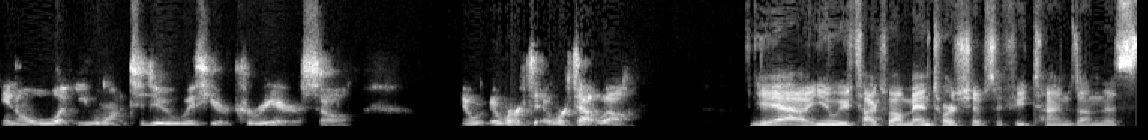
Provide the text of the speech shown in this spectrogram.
you know, what you want to do with your career. So it, it worked. It worked out well. Yeah, you know, we've talked about mentorships a few times on this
